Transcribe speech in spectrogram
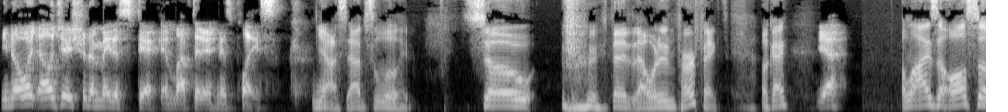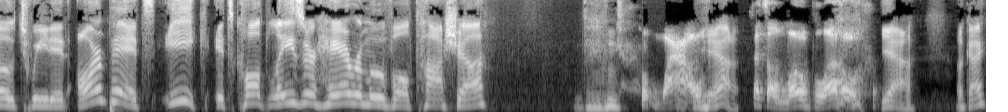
You know what? LJ should have made a stick and left it in his place. Yes, absolutely. So that, that would have been perfect. Okay. Yeah. Eliza also tweeted, armpits, eek. It's called laser hair removal, Tasha. wow. Yeah. That's a low blow. Yeah. Okay.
